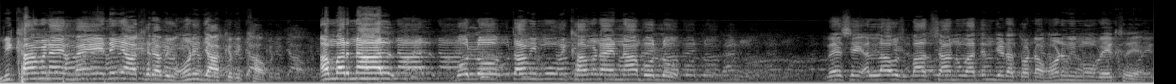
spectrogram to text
وکھاونا ہے میں نہیں آکھ رہا بھی ہونی جا کے وکھاؤ امر نال بولو تامی منہ وکھاونا ہے نہ بولو ویسے اللہ اس بادشاہ نو آدن جڑا توڑا ہون بھی منہ ویکھ رہے ہیں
